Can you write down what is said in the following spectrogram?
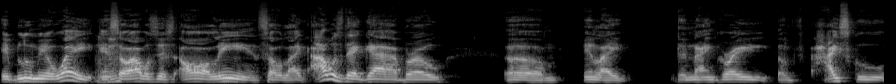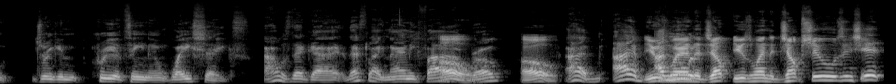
it blew me away. Mhm. And so I was just all in. So like I was that guy, bro, um, in like the ninth grade of high school drinking creatine and whey shakes. I was that guy. That's like 95, Oh. bro. Oh, I I you was knew wearing the jump. You was wearing the jump shoes and shit.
